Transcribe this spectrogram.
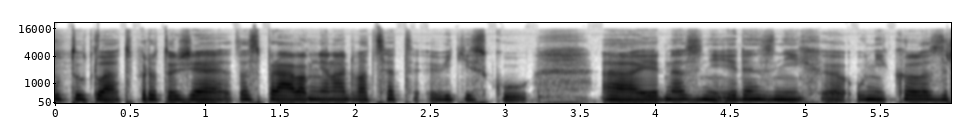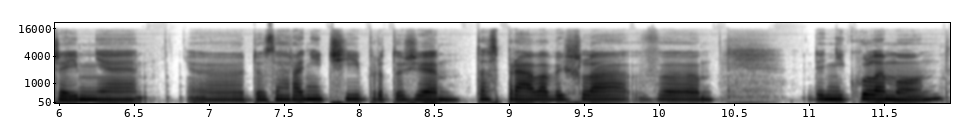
ututlat, protože ta zpráva měla 20 výtisků. Uh, jedna z ní, jeden z nich uh, unikl zřejmě uh, do zahraničí, protože ta zpráva vyšla v deníku Le Monde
